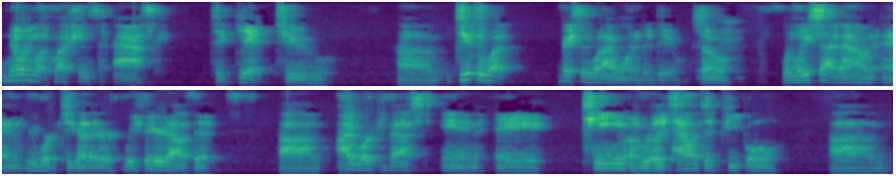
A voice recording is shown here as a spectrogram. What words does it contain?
knowing what questions to ask to get to um, to get to what basically what I wanted to do. So Mhm. When we sat down and we worked together, we figured out that um, I worked best in a team of really talented people, um,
